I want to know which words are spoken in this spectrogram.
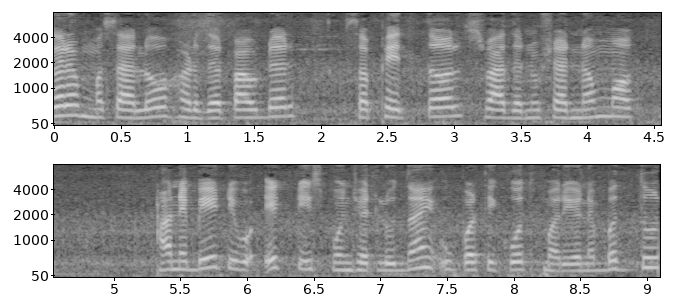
ગરમ મસાલો, હળદર પાવડર, સફેદ તલ, સ્વાદ અનુસાર નમક અને બે એક ટીસ્પૂન જેટલું દહીં ઉપરથી કોથમરી અને બધું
